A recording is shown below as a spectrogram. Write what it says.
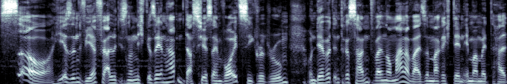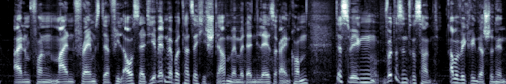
So, hier sind wir, für alle, die es noch nicht gesehen haben. Das hier ist ein Void Secret Room und der wird interessant, weil normalerweise mache ich den immer mit halt einem von meinen Frames, der viel aushält. Hier werden wir aber tatsächlich sterben, wenn wir da in die Laser reinkommen. Deswegen wird das interessant, aber wir kriegen das schon hin.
